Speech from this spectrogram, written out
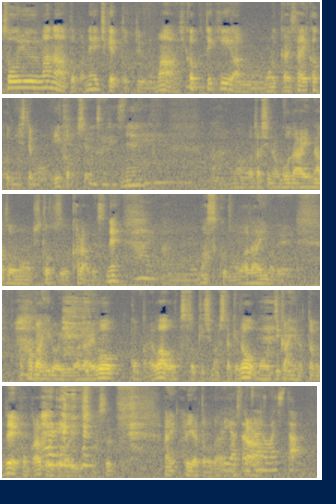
そういうマナーとかねエチケットっていうのは比較的あのもう一回再確認してもいいかもしれないですすでねね。はい。まあ、私の五大謎の一つからですね。はい。あのマスクの話題まで幅広い話題を今回はお届けしましたけどもう時間になったので今回はこれで終わりにします。はい、ありがとうごあざいましりがとうございたました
